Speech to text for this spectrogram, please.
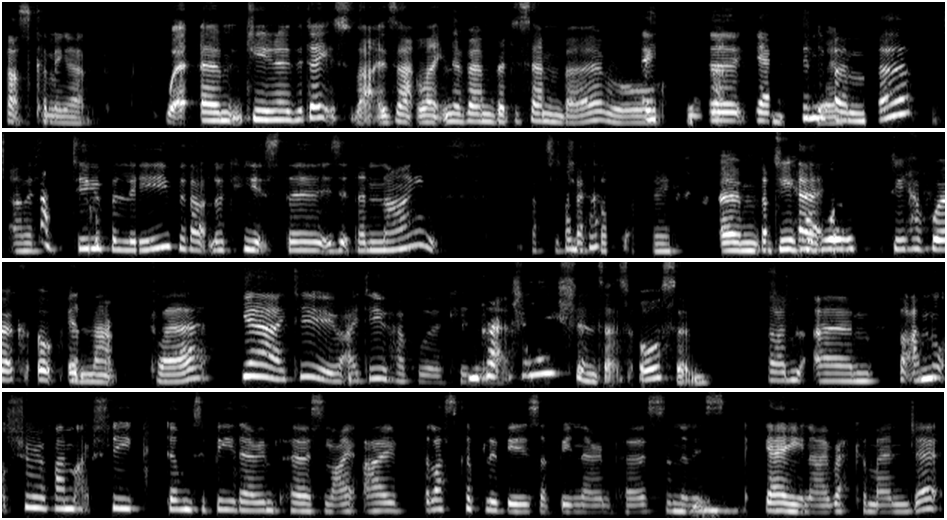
that's coming up um, do you know the dates of that? Is that like November, December, or uh, yeah, in November? And I do believe, without looking, it's the is it the 9th? I have to check okay. Um, do you have work, do you have work up in that, Clare? Yeah, I do. I do have work in. Congratulations! That's awesome. Um, um, but I'm not sure if I'm actually going to be there in person. I, I've the last couple of years I've been there in person, and it's mm. again I recommend it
